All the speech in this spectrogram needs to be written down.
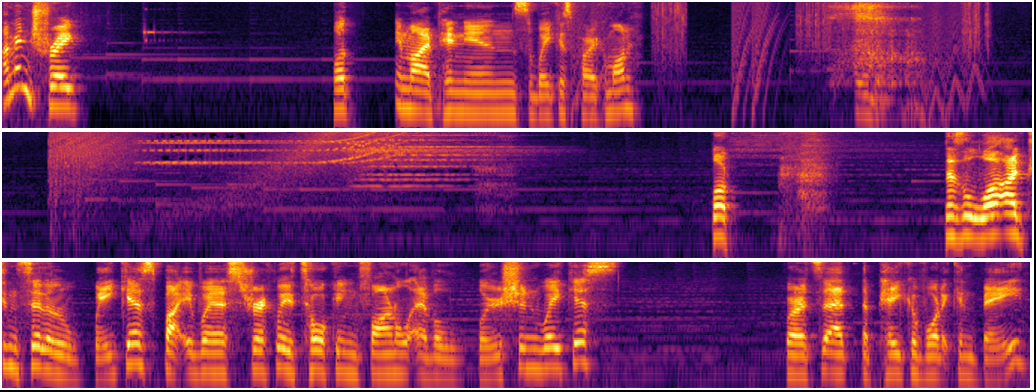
I'm intrigued. What, in my opinion, the weakest Pokemon? Look, there's a lot I'd consider weakest, but if we're strictly talking final evolution weakest, where it's at the peak of what it can be,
